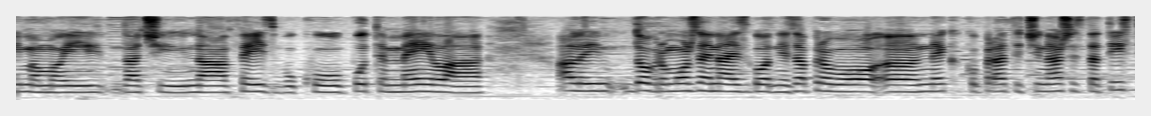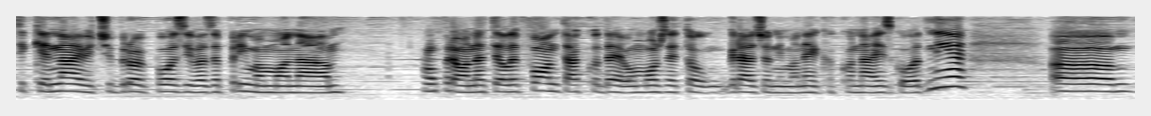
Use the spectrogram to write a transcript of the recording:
imamo i znači na Facebooku, putem maila, ali dobro, možda je najzgodnije. Zapravo nekako prateći naše statistike, najveći broj poziva zaprimamo na upravo na telefon, tako da evo možda je to građanima nekako najzgodnije. Um,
